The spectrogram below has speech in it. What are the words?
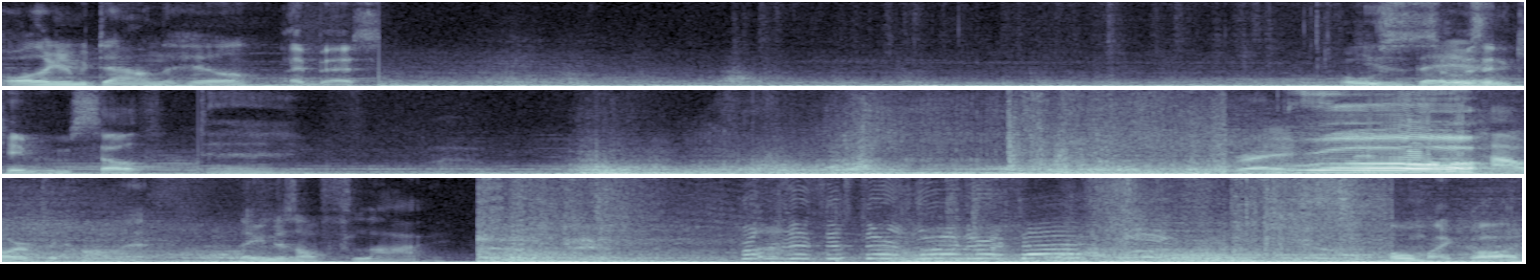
Oh, they're gonna be down the hill. I bet. Oh, He's there. Sozin came himself. Dang. Right. Whoa! The power of the comet. They can just all fly. Brothers and sisters, we're under attack! Oh my god.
